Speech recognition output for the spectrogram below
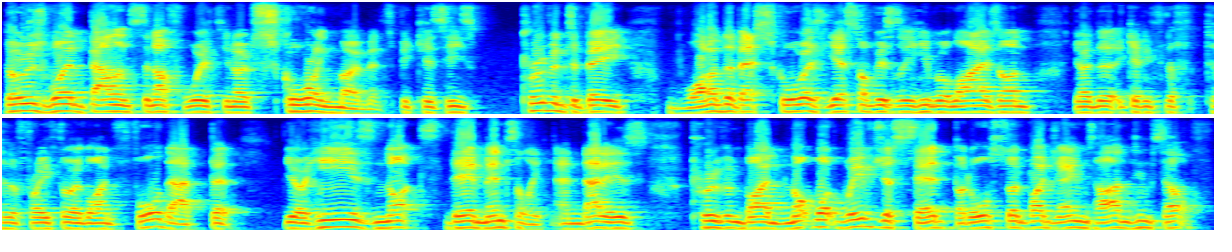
those weren't balanced enough with, you know, scoring moments because he's proven to be one of the best scorers. Yes, obviously he relies on, you know, the, getting to the to the free throw line for that, but you know, he is not there mentally, and that is proven by not what we've just said, but also by James Harden himself.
